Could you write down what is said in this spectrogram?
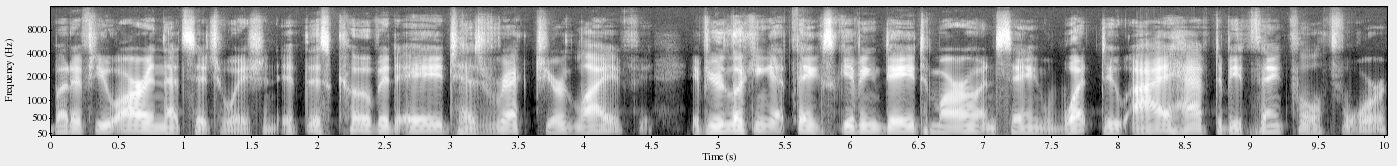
But if you are in that situation, if this COVID age has wrecked your life, if you're looking at Thanksgiving Day tomorrow and saying, What do I have to be thankful for?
